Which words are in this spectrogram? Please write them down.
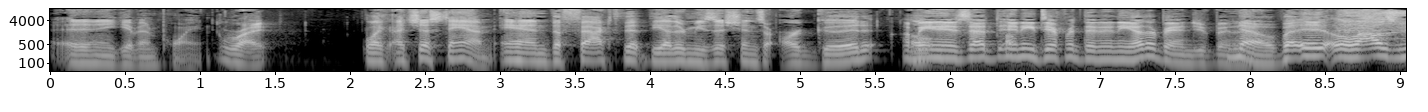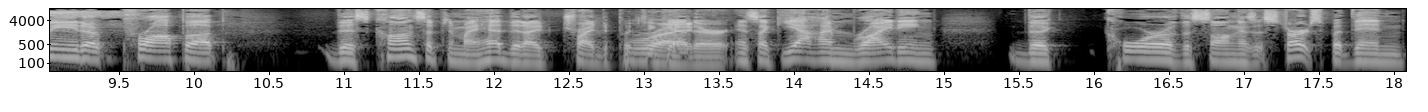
at any given point. Right. Like I just am, and the fact that the other musicians are good. I mean, oh, is that oh. any different than any other band you've been in? No, but it allows me to prop up this concept in my head that I tried to put Right. together. And it's like, yeah, I'm writing the core of the song as it starts, but then,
